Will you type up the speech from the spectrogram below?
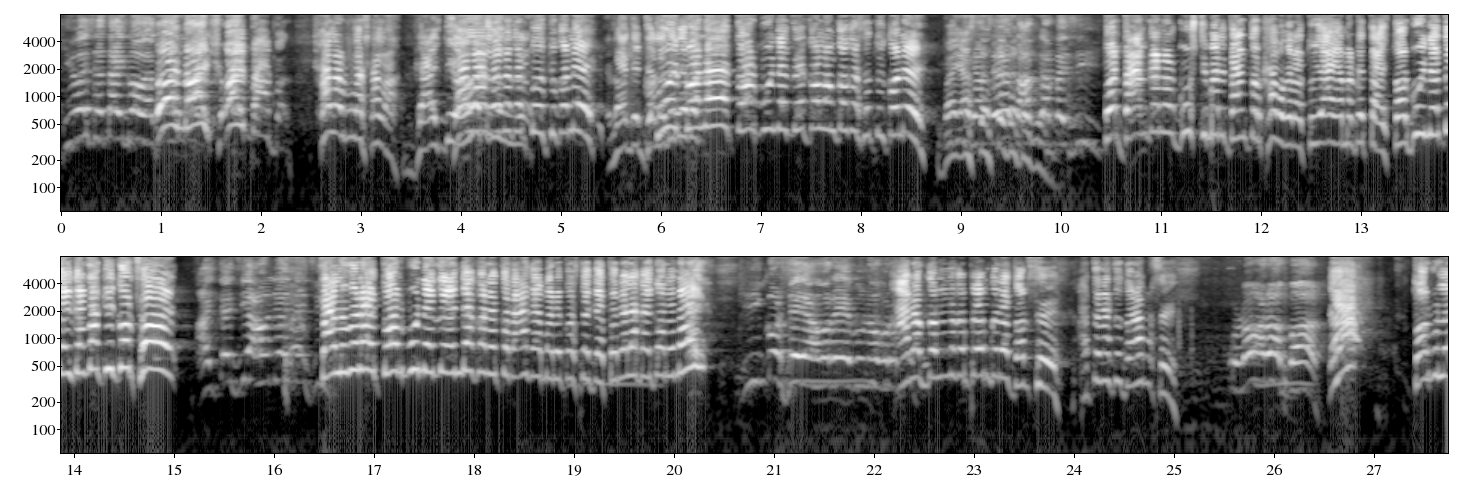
কি হয়েছে তাই গো ওই মাইস ওই বাবা শালার বলা শালা। গাল দিয়ে শালা কেন দিলে- তুই তুই কোনে? রাগের ঠেলা তুই কোনে? তোর বোনে যে কলঙ্ক করছে তুই কোনে? ভাই আস্তে আস্তে কথা বল। তোর ধান কাটার গোষ্ঠী মারি ধান তোর খাব কেনা। তুই আয় আমার বেতাই তোর বুইনে দেই গাজা কি করছে? আইতেছি আউনে আইতেছি চালু করে তোর বুইনে যে এঙ্গা করে তোর আগে মারে কষ্ট গে। তোর এলাকায় করে নাই? কি করছে আমারে এমন অবর আর একজনের লোকে প্রেম করে ধরছে। হাতে নাতে ধরা পড়ছে। ওরা বাস। হ্যাঁ? তোর বলে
